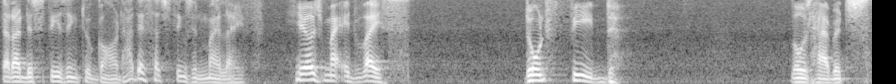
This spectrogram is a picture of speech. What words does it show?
that are displeasing to God? Are there such things in my life? Here's my advice don't feed those habits,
